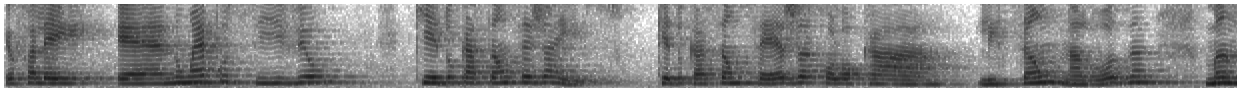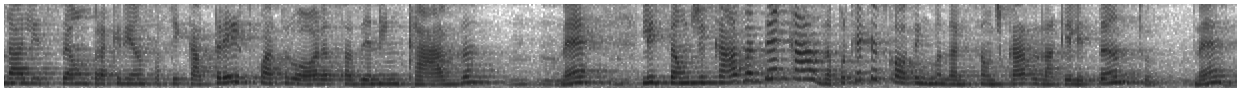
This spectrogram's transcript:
Eu falei, é, não é possível que educação seja isso. Que educação seja colocar lição na lousa, mandar lição para a criança ficar três, quatro horas fazendo em casa, uhum. né? Lição de casa é de casa. Por que, que a escola tem que mandar lição de casa naquele tanto, né?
